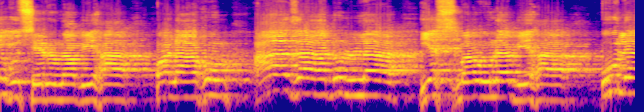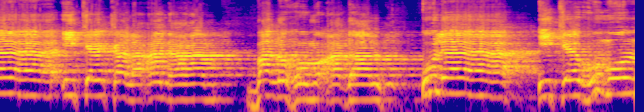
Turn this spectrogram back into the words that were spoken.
ইবসিরুনা বিহা ওয়ালা হুম আযানুন লা ইয়াসমাউনা বিহা, উলাইকা কাল আনাম বাল হুম আদাল, উলাইকা হুমুল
